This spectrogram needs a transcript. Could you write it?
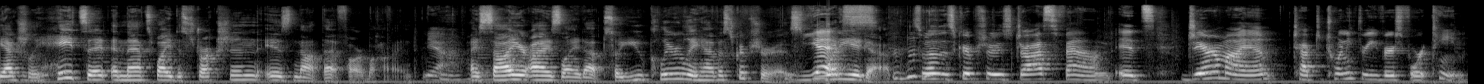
He actually mm-hmm. hates it, and that's why destruction is not that far behind. Yeah. Mm-hmm. I saw your eyes light up, so you clearly have a scripture is. Yes. What do you got? Mm-hmm. So one of the scriptures Joss found, it's Jeremiah chapter 23 verse 14.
